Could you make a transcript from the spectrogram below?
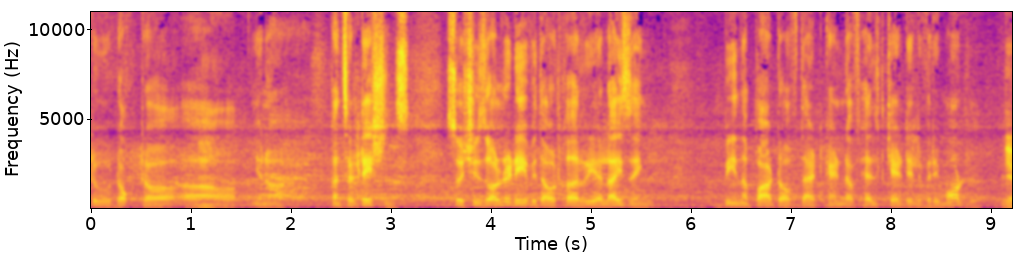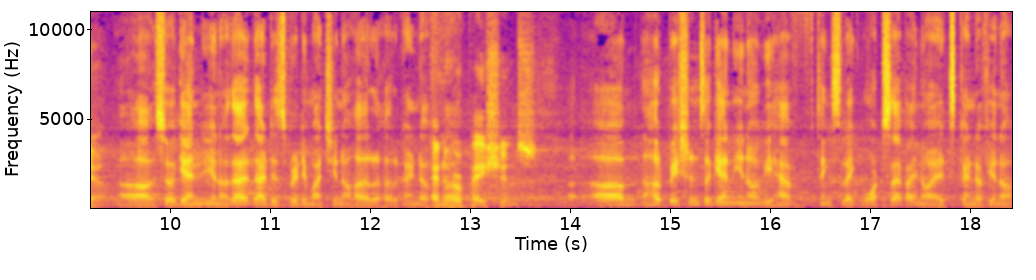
to doctor, uh, you know, consultations. So she's already, without her realizing, been a part of that kind of healthcare delivery model. Yeah. Uh, so again, you know, that that is pretty much, you know, her her kind of. And uh, her patients? um, her patients again you know we have things like whatsapp i know it's kind of you know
